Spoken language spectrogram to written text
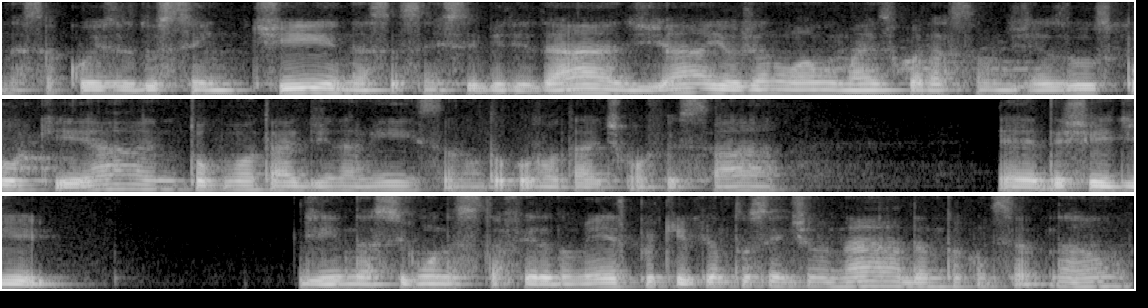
nessa coisa do sentir, nessa sensibilidade, ah, eu já não amo mais o coração de Jesus, porque ah, eu não estou com vontade de ir na missa, não estou com vontade de confessar, é, deixei de, de ir na segunda sexta-feira do mês, por quê? Porque eu não estou sentindo nada, não está acontecendo. Não.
